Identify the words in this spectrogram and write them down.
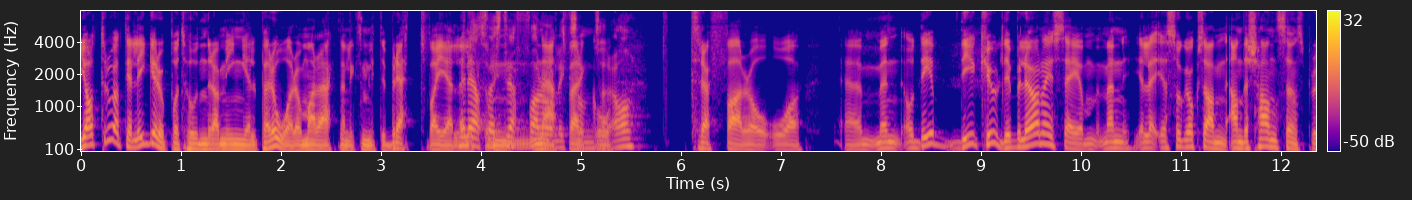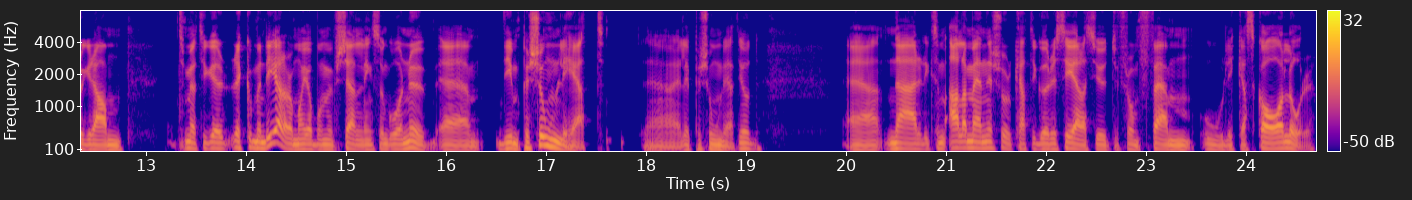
jag tror att jag ligger uppåt 100 mingel per år om man räknar liksom lite brett vad gäller Med liksom, nätverksträffar och nätverk liksom så här, ja. träffar och, och eh, men, och det, det är kul, det belönar ju sig. Men jag, jag såg också an, Anders Hansens program som jag tycker rekommenderar om man jobbar med försäljning som går nu. Eh, din personlighet, eh, eller personlighet, jo, eh, när liksom alla människor kategoriseras ju utifrån fem olika skalor.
